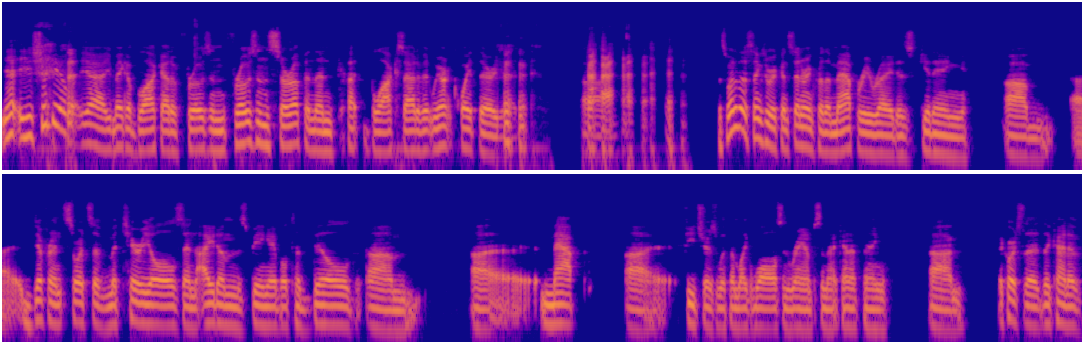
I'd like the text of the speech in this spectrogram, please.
Yeah, you should be able. To, yeah, you make a block out of frozen frozen syrup and then cut blocks out of it. We aren't quite there yet. Um, it's one of those things we were considering for the map rewrite is getting um, uh, different sorts of materials and items being able to build um, uh, map uh, features with them, like walls and ramps and that kind of thing. Um, of course, the, the kind of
